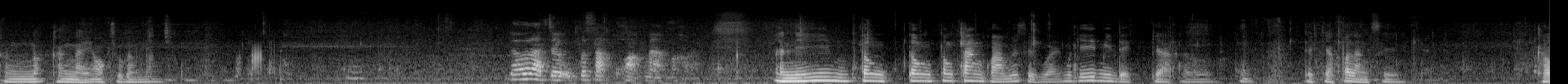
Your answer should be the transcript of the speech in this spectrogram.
ข้างนอกข้างในออกสู่ข้างนอกแล้วเวลาเจออุปสรรคขวากหนามอะค่ะอันนี้ต้องต้องต้องตั้งความรู้สึกไว้ เมื่อกี้มีเด็กจากเราเด็กจากฝรั่งเศสเขา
